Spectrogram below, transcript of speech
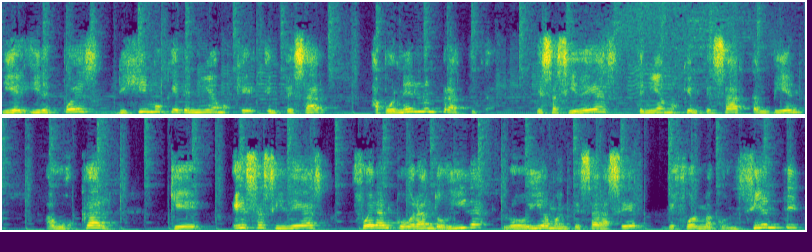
Y, después dijimos que teníamos que empezar a ponerlo en práctica. Esas ideas teníamos que empezar también a buscar que esas ideas fueran cobrando vida, lo íbamos a empezar a hacer de forma consciente,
